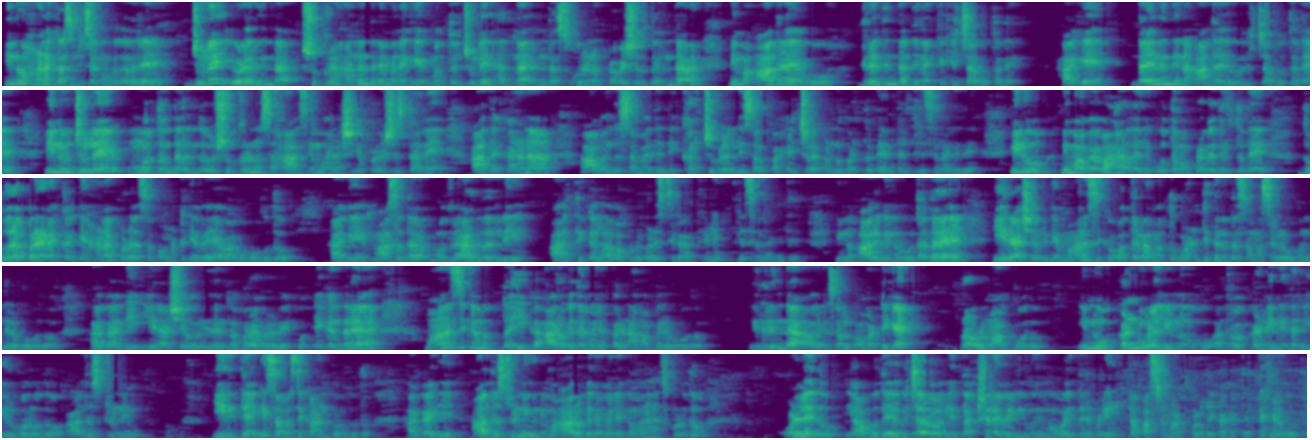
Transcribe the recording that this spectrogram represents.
ಇನ್ನು ಹಣಕಾಸು ವಿಚಾರ ನೋಡೋದಾದ್ರೆ, ಜುಲೈ ಏಳರಿಂದ ಶುಕ್ರ ಹನ್ನೊಂದನೇ ಮನೆಗೆ ಮತ್ತು ಜುಲೈ ಹದಿನಾರರಿಂದ ಸೂರ್ಯನ ಪ್ರವೇಶಿಸುವುದರಿಂದ ನಿಮ್ಮ ಆದಾಯವು ದಿನದಿಂದ ದಿನಕ್ಕೆ ಹೆಚ್ಚಾಗುತ್ತದೆ. ಹಾಗೆ ದೈನಂದಿನ ಆದಾಯವು ಹೆಚ್ಚಾಗುತ್ತದೆ. ಇನ್ನು ಜುಲೈ ಮೂವತ್ತೊಂದರಂದು ಶುಕ್ರನು ಸಹ ಸಿಂಹರಾಶಿಗೆ ಪ್ರವೇಶಿಸ್ತಾನೆ. ಆದ ಕಾರಣ ಆ ಒಂದು ಸಮಯದಲ್ಲಿ ಖರ್ಚುಗಳಲ್ಲಿ ಸ್ವಲ್ಪ ಹೆಚ್ಚಳ ಕಂಡು ಬರ್ತದೆ ಅಂತೇಳಿ ತಿಳಿಸಲಾಗಿದೆ. ಇನ್ನು ನಿಮ್ಮ ವ್ಯವಹಾರದಲ್ಲಿ ಉತ್ತಮ ಪ್ರಗತಿ ಇರ್ತದೆ. ದೂರ ಪ್ರಯಾಣಕ್ಕಾಗಿ ಹಣ ಕೂಡ ಸ್ವಲ್ಪ ಮಟ್ಟಿಗೆ ವ್ಯಯವಾಗಬಹುದು. ಹಾಗೆ ಮಾಸದ ಮೊದಲಾರ್ಧದಲ್ಲಿ ಆರ್ಥಿಕ ಲಾಭ ಕೂಡ ಗಳಿಸ್ತೀರಾ ಅಂತ ಹೇಳಿ ತಿಳಿಸಲಾಗಿದೆ. ಇನ್ನು ಆರೋಗ್ಯ ನೋಡುವುದಾದರೆ ಈ ರಾಶಿಯವರಿಗೆ ಮಾನಸಿಕ ಒತ್ತಡ ಮತ್ತು ಒಂಟಿತನದ ಸಮಸ್ಯೆಗಳು ಹೊಂದಿರಬಹುದು. ಹಾಗಾಗಿ ಈ ರಾಶಿಯವರು ಇದರಿಂದ ಹೊರಬರಬೇಕು. ಏಕೆಂದರೆ ಮಾನಸಿಕ ಮತ್ತು ದೈಹಿಕ ಆರೋಗ್ಯದ ಮೇಲೆ ಪರಿಣಾಮ ಬೀರಬಹುದು. ಇದರಿಂದ ಅವರಿಗೆ ಸ್ವಲ್ಪ ಮಟ್ಟಿಗೆ ಪ್ರಾಬ್ಲಮ್ ಆಗ್ಬೋದು. ಇನ್ನು ಕಣ್ಣುಗಳಲ್ಲಿ ನೋವು ಅಥವಾ ಕಣ್ಣಿನಿಂದ ನೀರು ಬರುವುದು ಆದಷ್ಟು ನೀವು ಈ ರೀತಿಯಾಗಿ ಸಮಸ್ಯೆ ಕಾಣಬರುವುದು ಹಾಗಾಗಿ ಆದಷ್ಟು ನೀವು ನಿಮ್ಮ ಆರೋಗ್ಯದ ಮೇಲೆ ಗಮನ ಹಂಚ್ಕೊಳ್ಳೋದು ಒಳ್ಳೆಯದು ಯಾವುದೇ ವಿಚಾರವಾಗಲಿ ತಕ್ಷಣವೇ ನೀವು ನಿಮ್ಮ ವೈದ್ಯರ ಬಳಿ ತಪಾಸಣೆ ಮಾಡ್ಕೊಳ್ಬೇಕಾಗತ್ತೆ ಅಂತ ಹೇಳ್ಬೋದು.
